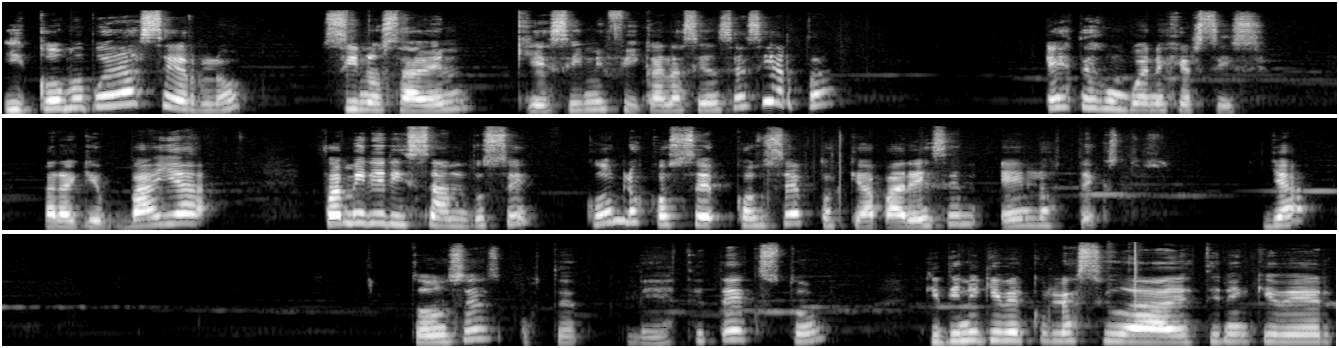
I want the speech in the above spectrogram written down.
¿Y cómo puede hacerlo si no saben qué significa la ciencia cierta? Este es un buen ejercicio para que vaya familiarizándose con los conceptos que aparecen en los textos. ¿Ya? Entonces, usted lee este texto que tiene que ver con las ciudades, tiene que ver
